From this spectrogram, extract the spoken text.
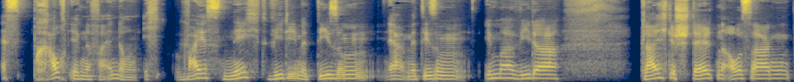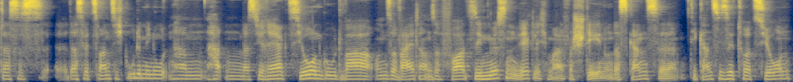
es braucht irgendeine Veränderung. Ich weiß nicht, wie die mit diesem, ja, mit diesem immer wieder gleichgestellten Aussagen, dass es, dass wir 20 gute Minuten haben, hatten, dass die Reaktion gut war und so weiter und so fort. Sie müssen wirklich mal verstehen und das ganze, die ganze Situation,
